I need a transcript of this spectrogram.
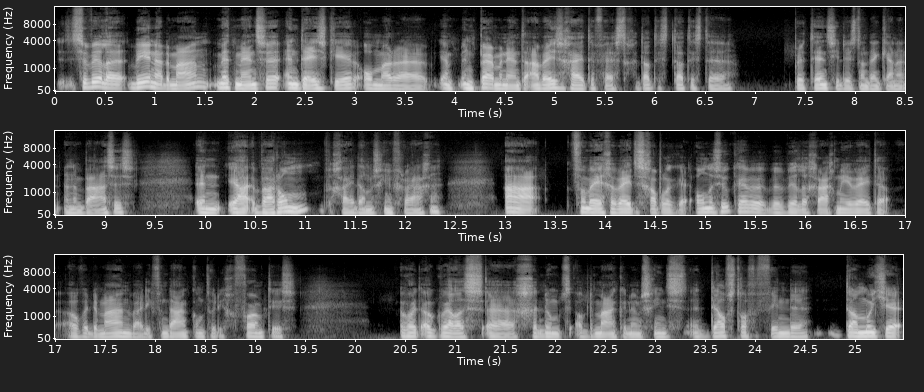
Ze willen weer naar de maan met mensen en deze keer om er uh, een, een, permanente aanwezigheid te vestigen. Dat is, dat is de pretentie, dus dan denk je aan een, aan een basis. En ja, waarom, ga je dan misschien vragen. A, vanwege wetenschappelijk onderzoek. Hè. We, we, willen graag meer weten over de maan, waar die vandaan komt, hoe die gevormd is. Er wordt ook wel eens uh, genoemd, op de maan kunnen we misschien delfstoffen vinden. Dan moet je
